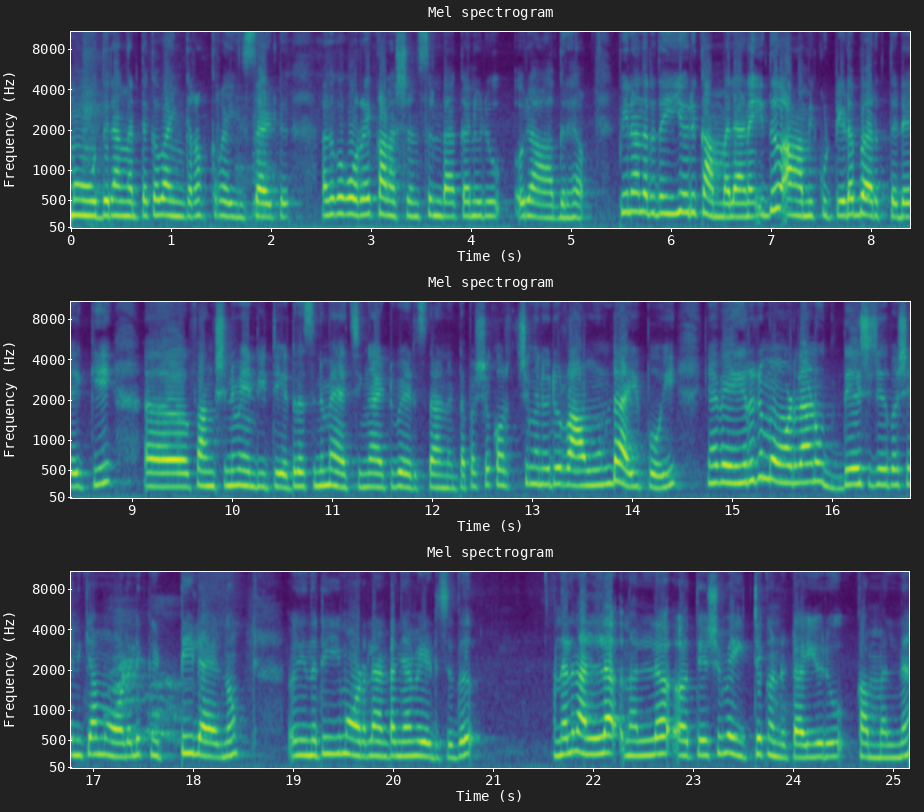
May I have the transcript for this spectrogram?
മോതിരം അങ്ങനത്തെ ഒക്കെ ഭയങ്കര ക്രൈസായിട്ട് അതൊക്കെ കുറേ കളക്ഷൻസ് ഉണ്ടാക്കാൻ ഒരു ഒരു ആഗ്രഹം. പിന്നെ വന്നിട്ട് ഈ ഒരു കമ്മലാണ്. ഇത് ആമിക്കുട്ടിയുടെ ബർത്ത്ഡേക്ക് ഫംഗ്ഷന് വേണ്ടിയിട്ട് ഡ്രസ്സിന് മാച്ചിങ് ആയിട്ട് മേടിച്ചതാണ് കേട്ടോ പക്ഷെ കുറച്ചിങ്ങനെ ഒരു റൗണ്ട് ആയി പോയി. ഞാൻ വേറൊരു മോഡലാണ് ഉദ്ദേശിച്ചത്. പക്ഷെ എനിക്ക് ആ മോഡൽ കിട്ടിയില്ലായിരുന്നു. എന്നിട്ട് ഈ മോഡലാണ് കേട്ടോ ഞാൻ മേടിച്ചത്. എന്നാലും നല്ല നല്ല അത്യാവശ്യം വെയിറ്റ് ഒക്കെ ഉണ്ട് കേട്ടോ ഈ ഒരു കമ്മലിന്.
